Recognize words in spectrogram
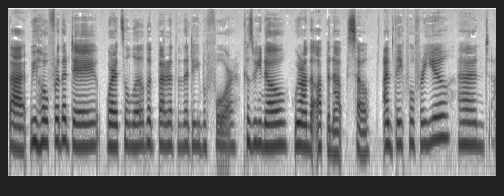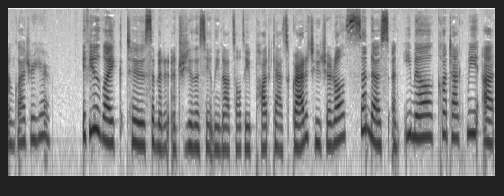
that we hope for the day where it's a little bit better than the day before because we know we're on the up and up. So I'm thankful for you and I'm glad you're here. If you'd like to submit an entry to the Saintly Not Salty podcast gratitude journal, send us an email. Contact me at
